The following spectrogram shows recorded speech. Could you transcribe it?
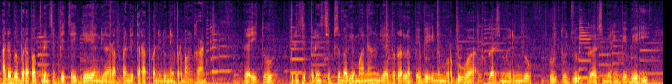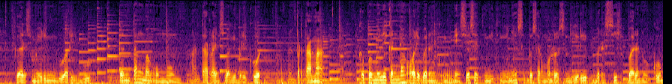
ada beberapa prinsip GCG yang diharapkan diterapkan di dunia perbankan yaitu prinsip-prinsip sebagaimana yang diatur dalam PBI nomor 2 garis miring 27 garis miring PBI garis miring 2000 tentang bank umum antara lain sebagai berikut. Yang pertama Kepemilikan bank oleh Badan Hukum Indonesia setinggi-tingginya sebesar modal sendiri bersih badan hukum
